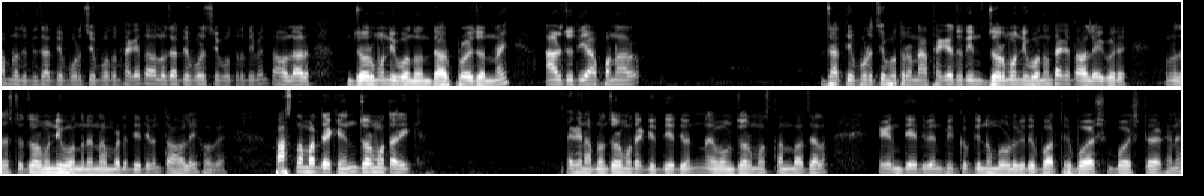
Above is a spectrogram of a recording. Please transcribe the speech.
আপনার যদি জাতীয় পরিচয়পত্র থাকে, তাহলে জাতীয় পরিচয়পত্র দিবেন, তাহলে আর জন্ম নিবন্ধন দেওয়ার প্রয়োজন নাই। আর যদি আপনার জাতীয় পরিচয়পত্র না থাকে, যদি জন্ম নিবন্ধন থাকে, তাহলে এই করে আপনার জাস্ট জন্ম নিবন্ধনের নাম্বারটা দিয়ে দেবেন, তাহলেই হবে। পাঁচ নাম্বার দেখেন, জন্ম তারিখ। এখানে আপনার জন্ম তারিখটি দিয়ে দেবেন এবং জন্মস্থান বা জেলা এখানে দিয়ে দিবেন। বিজ্ঞপ্তি কিন্তু প্রার্থীর বয়স, বয়সটা এখানে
